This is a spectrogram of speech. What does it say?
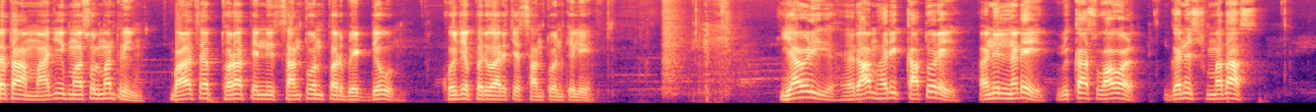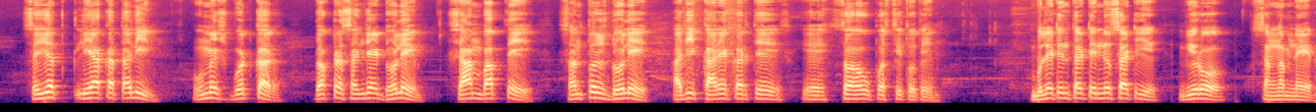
तथा माजी महसूल मंत्री बाळासाहेब थोरात यांनी सांत्वनपर भेट देऊन खोजे परिवाराचे सांत्वन केले. यावेळी रामहरी कातोरे अनिल नडे विकास वावळ गणेश मदास सय्यद लियाकत अली उमेश बोटकर डॉक्टर संजय ढोले श्याम बापते संतोष ढोले आदी कार्यकर्ते हे सह उपस्थित होते. बुलेटिन थर्टीन न्यूजसाठी ब्युरो संगमनेर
